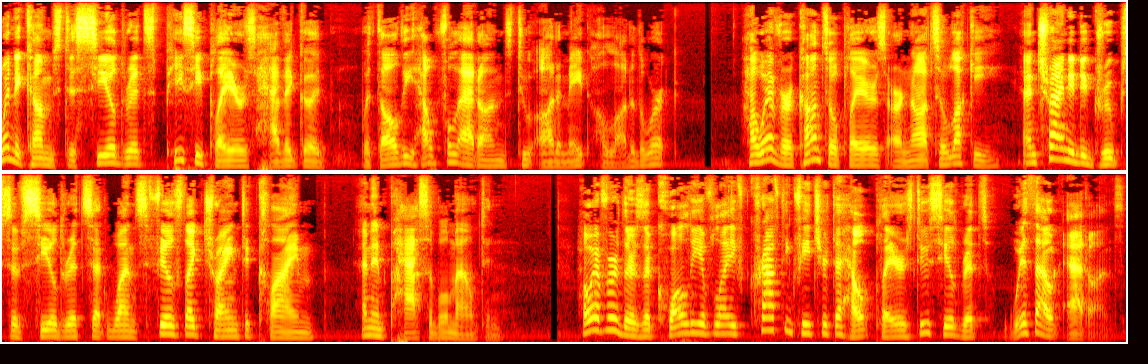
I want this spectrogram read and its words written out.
When it comes to sealed writs, PC players have it good, with all the helpful add-ons to automate a lot of the work. However, console players are not so lucky, and trying to do groups of sealed writs at once feels like trying to climb an impassable mountain. However, there's a quality of life crafting feature to help players do sealed writs without add-ons.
